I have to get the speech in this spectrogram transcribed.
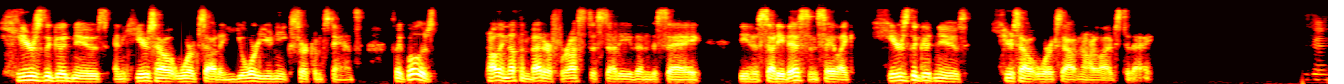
here's the good news and here's how it works out in your unique circumstance it's like well there's probably nothing better for us to study than to say you know study this and say like here's the good news. Here's how it works out in our lives today. Mm-hmm.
